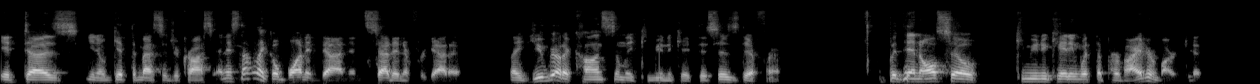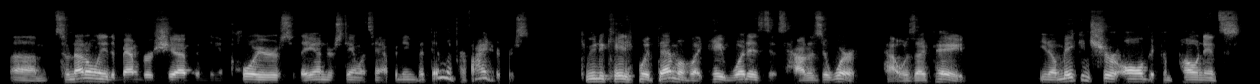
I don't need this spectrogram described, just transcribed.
it does you know get the message across. And it's not like a one and done and set it and forget it. Like you've got to constantly communicate. This is different, but then also communicating with the provider market. Um, so not only the membership and the employers, so they understand what's happening, but then the providers communicating with them of like, hey, what is this? How does it work? How was I paid? you know, making sure all the components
